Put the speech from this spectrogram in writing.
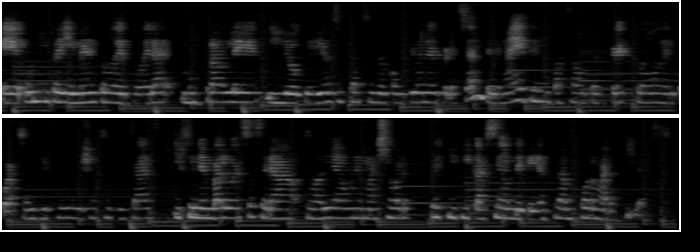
eh, un impedimento de poder mostrarle lo que Dios está haciendo contigo en el presente. Nadie tiene un pasado perfecto del cual sentirse orgulloso quizás, y sin embargo eso será todavía una mayor testificación de que Dios transforma las vidas.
